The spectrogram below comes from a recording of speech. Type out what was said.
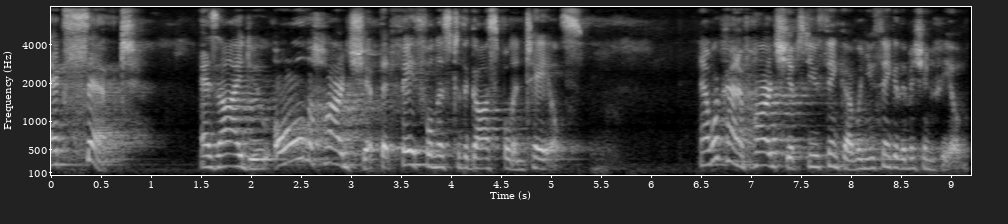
Accept, as I do, all the hardship that faithfulness to the gospel entails. Now, what kind of hardships do you think of when you think of the mission field?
